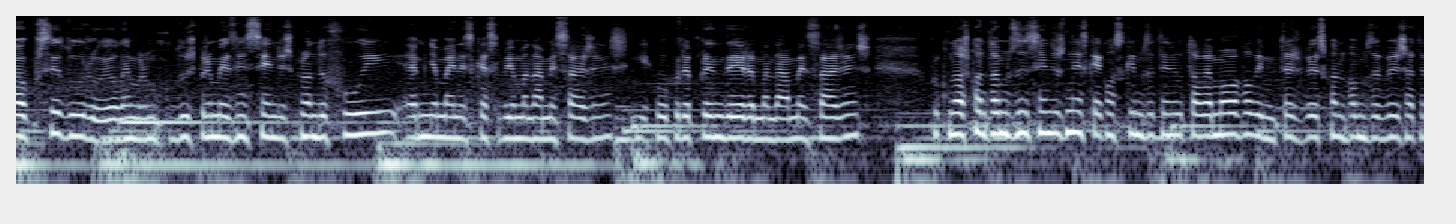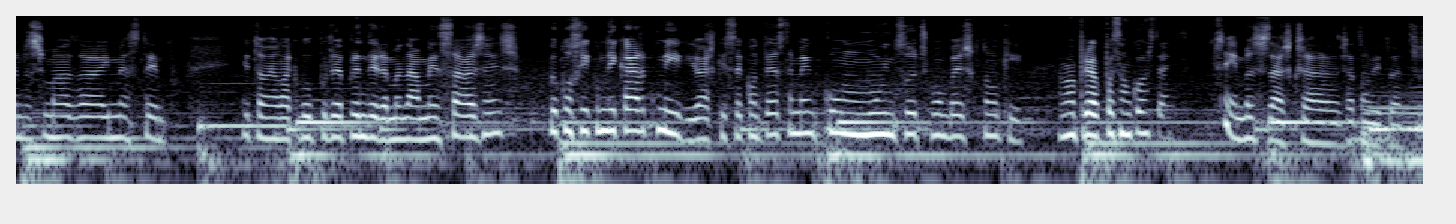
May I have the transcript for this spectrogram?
Acaba por ser duro. Eu lembro-me dos primeiros incêndios para onde eu fui, a minha mãe nem sequer sabia mandar mensagens e acabou por aprender a mandar mensagens, porque nós, quando estamos nos incêndios, nem sequer conseguimos atender o telemóvel e muitas vezes, quando vamos a ver, já temos a chamada há imenso tempo. Então ela acabou por aprender a mandar mensagens para conseguir comunicar comigo. Eu acho que isso acontece também com muitos outros bombeiros que estão aqui. É uma preocupação constante? Sim, mas acho que já, já estão habituados.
